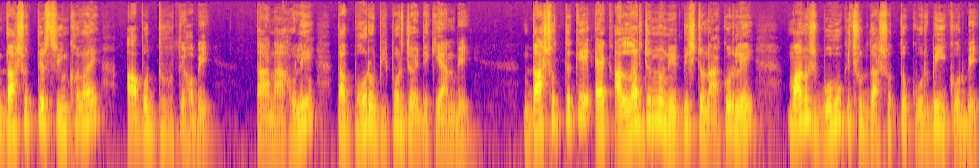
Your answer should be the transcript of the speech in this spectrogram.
দাসত্বের শৃঙ্খলায় আবদ্ধ হতে হবে। তা না হলে তা বড় বিপর্যয় ডেকে আনবে। দাসত্বকে এক আল্লাহর জন্য নির্দিষ্ট না করলে মানুষ বহু কিছুর দাসত্ব করবেই করবে।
